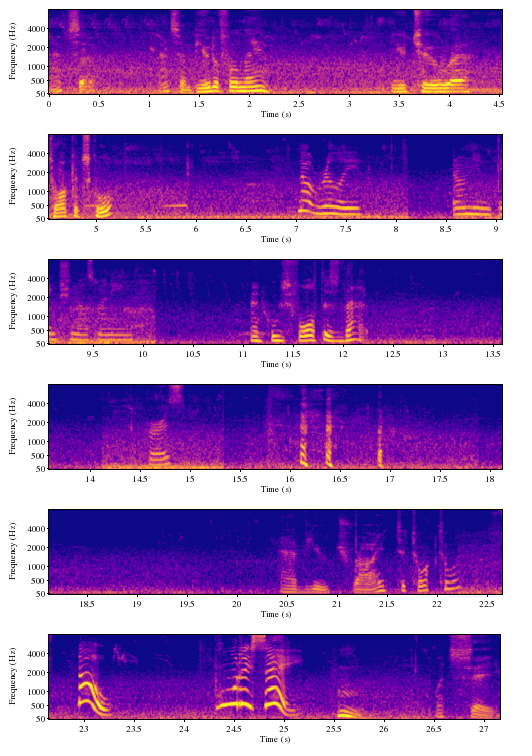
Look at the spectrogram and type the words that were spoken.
That's a that's a beautiful name. You two uh, talk at school? Not really. I don't even think she knows my name. And whose fault is that? Hers? Have you tried to talk to her? No! What would I say? Hmm. Let's see.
